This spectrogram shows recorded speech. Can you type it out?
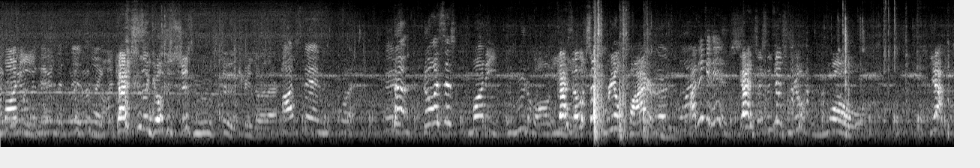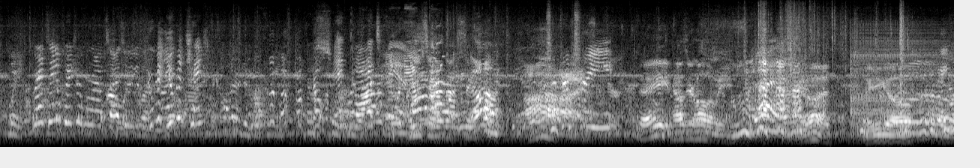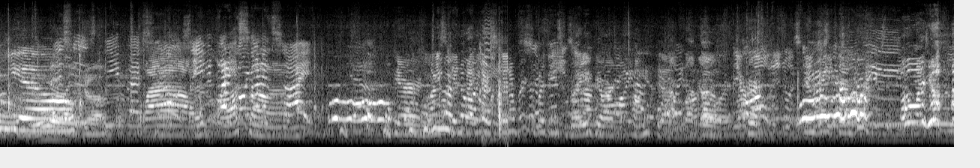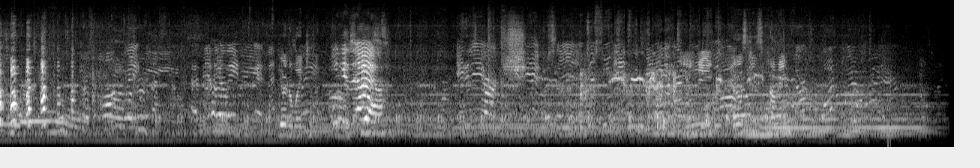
Money. Guys, the ghost just moved through the trees over there. Austin. what? no, it says money. The root of all evil. Guys, that looks like real fire. I think it is. Guys, I think that's real. Whoa. Yeah. Wait. Grant, take a picture from outside so we You can, you can change the color to In God's hand.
